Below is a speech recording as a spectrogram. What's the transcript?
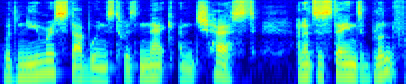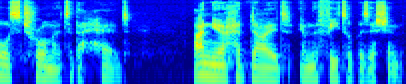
with numerous stab wounds to his neck and chest and had sustained blunt force trauma to the head. Anya had died in the fetal position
